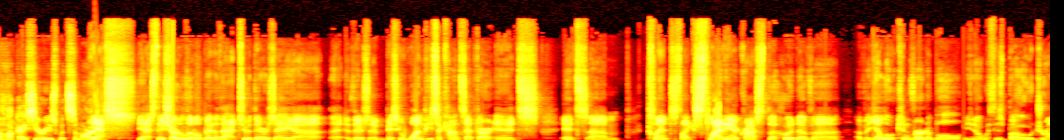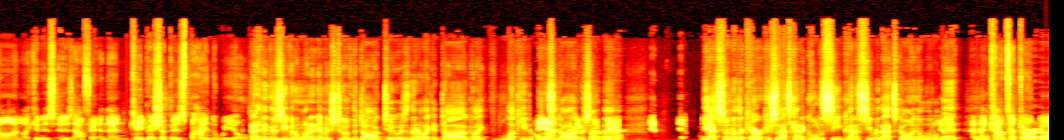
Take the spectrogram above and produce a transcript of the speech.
the Hawkeye series with some art? Yes, yes, they showed a little bit of that too. There's a uh, uh, there's a, basically one piece of concept art, and it's it's um, Clint like sliding across the hood of a of a yellow convertible, you know, with his bow drawn, like in his in his outfit, and then Kate Bishop is behind the wheel. And I think there's even one an image too of the dog too. Isn't there like a dog, like Lucky the Oh, yeah, pizza dog think or so, something? yeah. Yeah, so another character. So that's kind of cool to see, kind of see where that's going a little bit. And then concept art of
